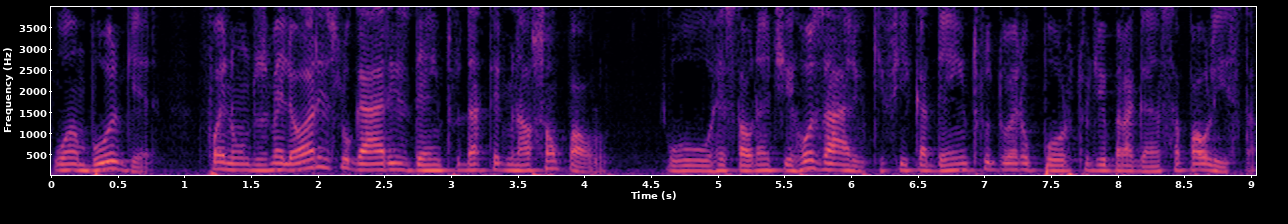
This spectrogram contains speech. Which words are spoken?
o hambúrguer foi num dos melhores lugares dentro da Terminal São Paulo o restaurante Rosário, que fica dentro do aeroporto de Bragança Paulista.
